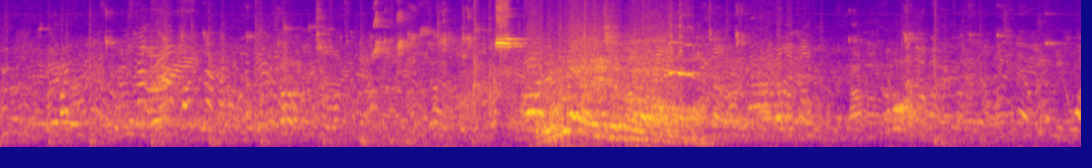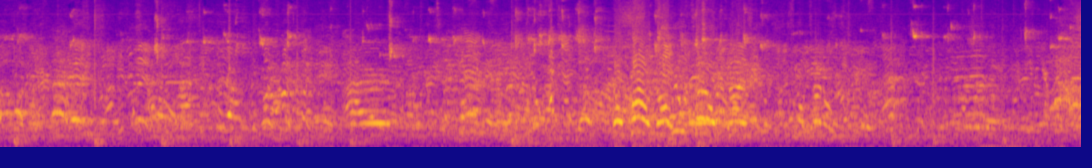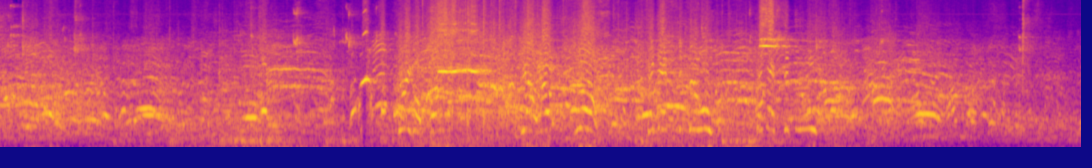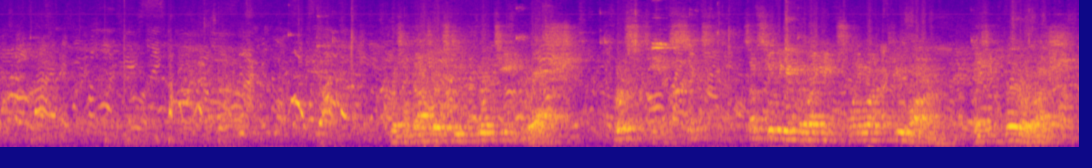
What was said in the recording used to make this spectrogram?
Go, go, go, you too, guys. Richland Concho, student 14, Walsh, first team, six. Substitute the game for the Vikings, 21, Kuhar. Placing four, Rush.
